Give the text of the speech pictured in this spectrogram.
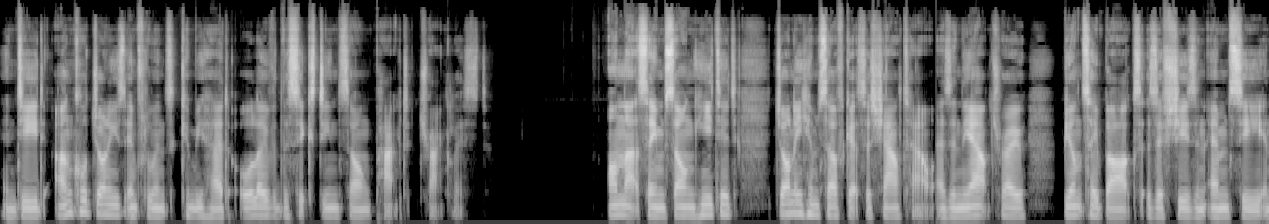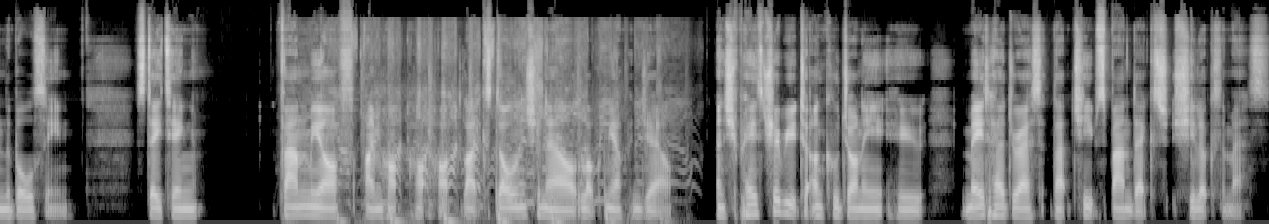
Indeed, Uncle Johnny's influence can be heard all over the 16 song packed tracklist. On that same song, Heated, Johnny himself gets a shout out, as in the outro, Beyonce barks as if she is an MC in the ball scene, stating, Fan me off, I'm hot, hot, hot, like stolen Chanel, lock me up in jail. And she pays tribute to Uncle Johnny, who made her dress that cheap spandex, she looks a mess.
